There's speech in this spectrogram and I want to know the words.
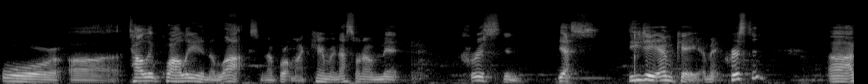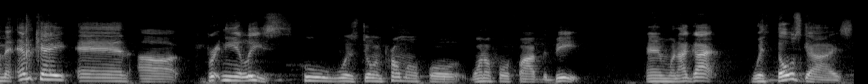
for uh Talib Kweli and the Locks, and I brought my camera and that's when I met Kristen. Yes, DJ MK. I met Kristen. Uh, I met MK and uh, Brittany Elise, who was doing promo for 104.5 The Beat. And when I got with those guys,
